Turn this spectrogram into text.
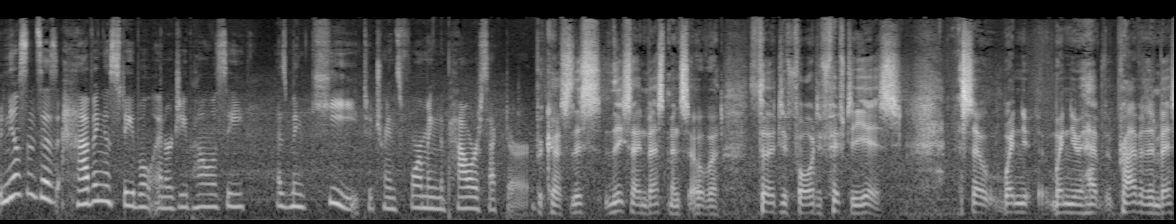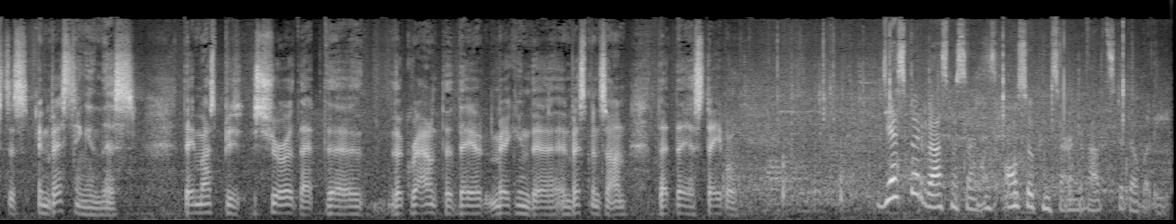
But Nielsen says having a stable energy policy has been key to transforming the power sector. Because this, these are investments over 30, 40, 50 years. So when you, when you have private investors investing in this, they must be sure that the, the ground that they are making the investments on, that they are stable. Jesper Rasmussen is also concerned about stability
